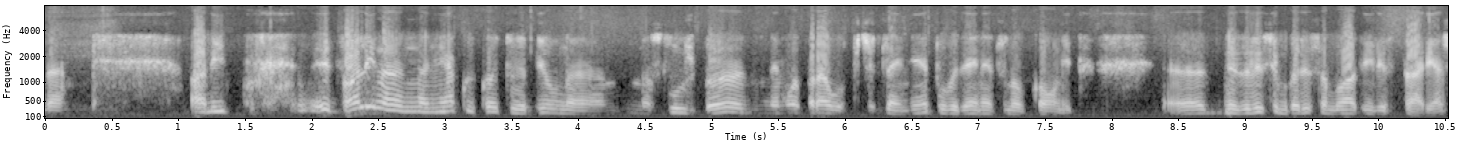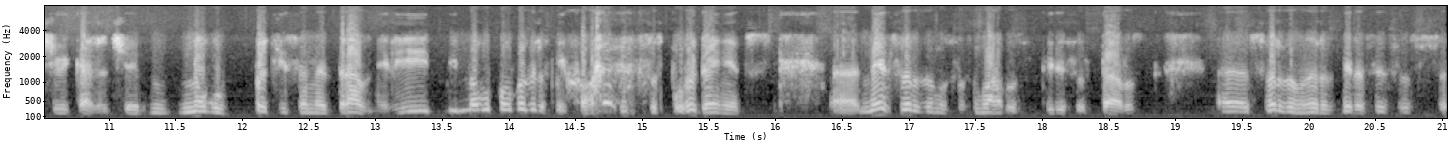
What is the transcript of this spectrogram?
Да. Ами, едва ли на, на някой, който е бил на, на служба, не му е правило впечатление поведението на околните. Е, независимо дали са млади или стари. Аз ще ви кажа, че много пъти са ме дразнили и много по-възрастни хора с поведението. Е, не е свързано с младост или с старост, е, свързано разбира се, с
